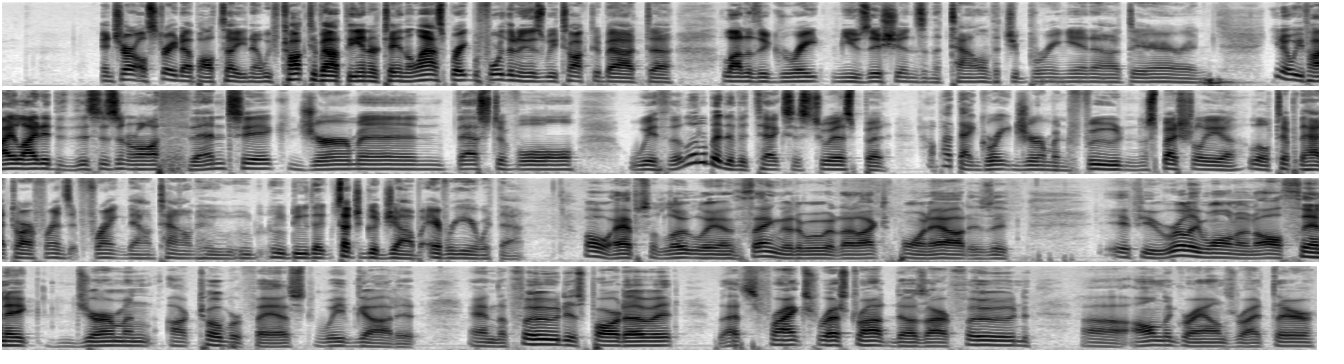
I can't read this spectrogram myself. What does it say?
And Charles, straight up, I'll tell you now, we've talked about the entertainment. The last break before the news, we talked about uh, a lot of the great musicians and the talent that you bring in out there. And you know, we've highlighted that this is an authentic German festival with a little bit of a Texas twist, but how about that great German food, and especially a little tip of the hat to our friends at Frank downtown who who, who do the, such a good job every year with that. Oh, absolutely. And the thing that I would I like to point out is if if you really want an authentic German Oktoberfest, we've got it, and the food is part of it. That's Frank's restaurant does our food on the grounds right there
